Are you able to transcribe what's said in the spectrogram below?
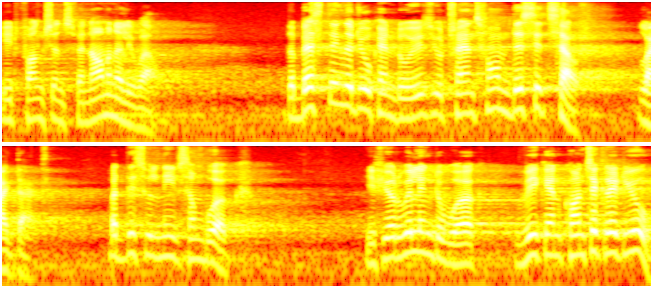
it functions phenomenally well. The best thing that you can do is you transform this itself like that. But this will need some work. If you're willing to work, we can consecrate you.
